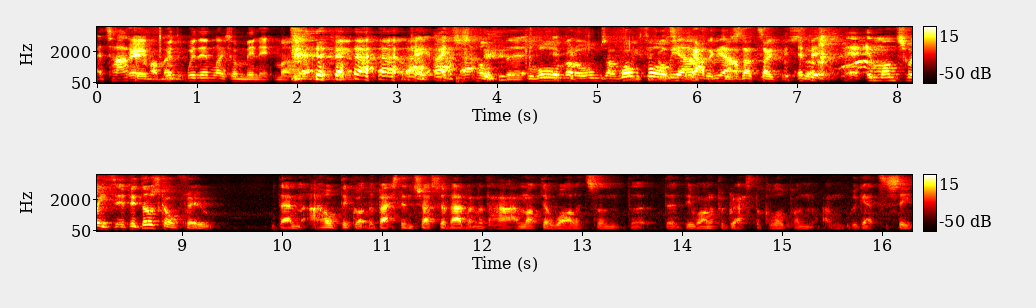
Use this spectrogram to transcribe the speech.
it's hard um, to comment. With, within like a minute, man. Yeah. Okay, I just hope that... We've all got homes, haven't one we? Four characters, we have, that type of stuff. It, in one tweet, if it does go through, then I hope they've got the best interests of Everton at heart and not their wallets and that the, they want to progress the club and, and we get to see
